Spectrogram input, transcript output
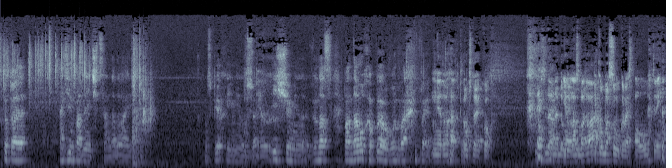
кто-то один подлечится на два и все. Успех и минус здоровье. Еще минус. У нас по одному хп, а у два хп. Мне два. Потому что я коп. Я всегда где у нас два. колбасу украсть. О, три.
